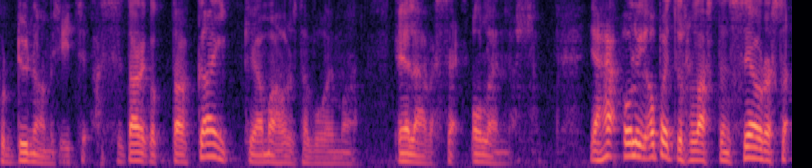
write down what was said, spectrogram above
kuin dynaamis itse asiassa. Se tarkoittaa kaikkea mahdollista voimaa elävässä olennossa. Ja hän oli opetuslasten seurassa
